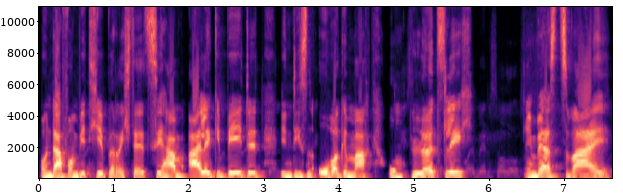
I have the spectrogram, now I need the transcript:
Und davon wird hier berichtet. Sie haben alle gebetet in diesem Obergemach und plötzlich im Vers 2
